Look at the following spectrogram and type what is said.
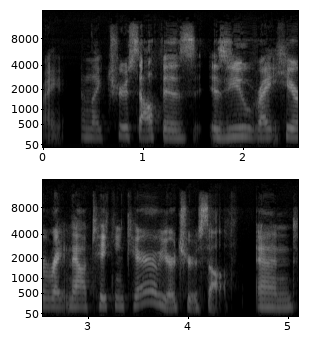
right? And like true self is is you right here, right now, taking care of your true self. And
